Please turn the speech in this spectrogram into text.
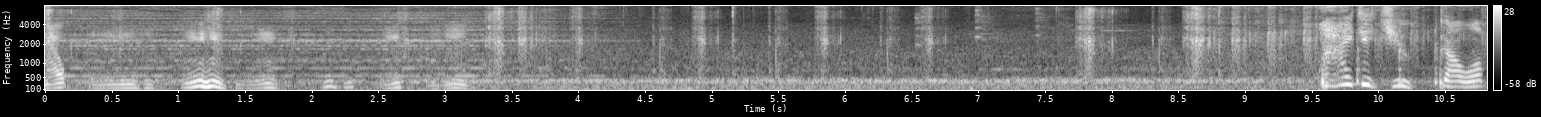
Nope. Why did you go up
